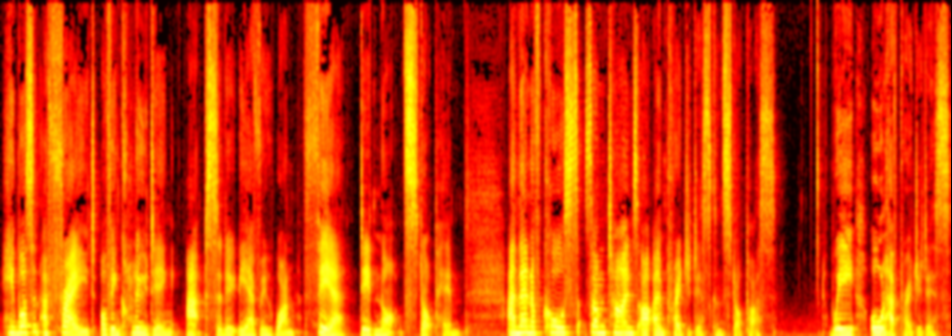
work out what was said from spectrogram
he wasn't afraid of including absolutely everyone. Fear did not stop him. And then, of course, sometimes our own prejudice can stop us. We all have prejudice.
